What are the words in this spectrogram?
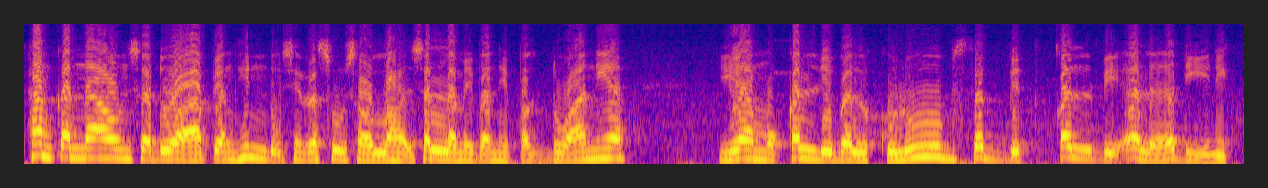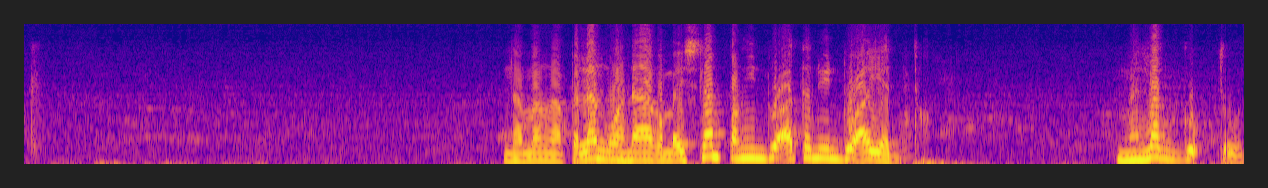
Hangkan naon sa dua api yang Hindu sin Rasul sallallahu alaihi wasallam iban hipagdua niya, Ya muqallibal qulub tsabbit qalbi ala dinik. Na mga palangwa na agama Islam pangindu atan yung ayad to malaggo to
